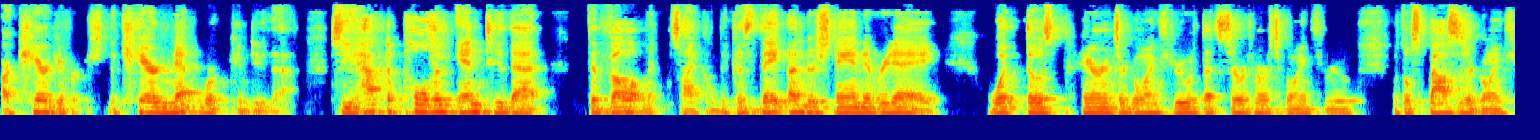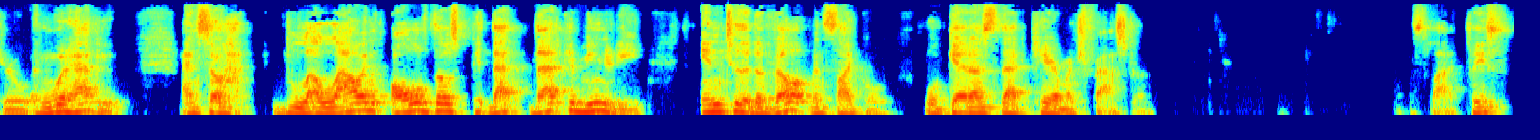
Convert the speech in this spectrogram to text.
Our caregivers. The care network can do that. So you have to pull them into that development cycle because they understand every day what those parents are going through, what that service members are going through, what those spouses are going through, and what have you. And so allowing all of those that that community into the development cycle will get us that care much faster. Slide, please.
